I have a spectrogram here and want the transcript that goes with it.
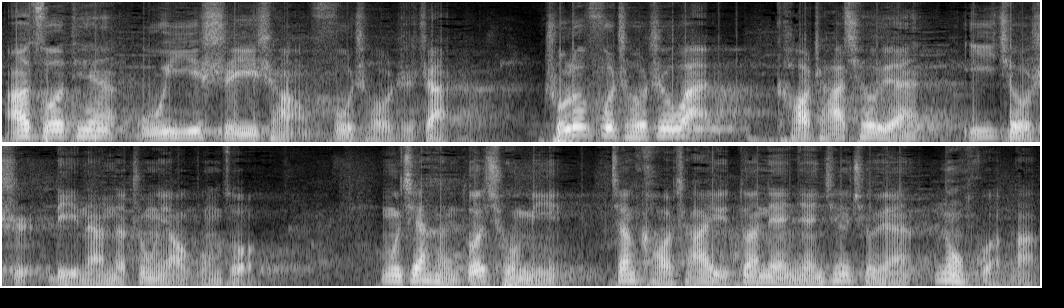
而昨天无疑是一场复仇之战。除了复仇之外，考察球员依旧是李楠的重要工作。目前很多球迷将考察与锻炼年轻球员弄混了。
